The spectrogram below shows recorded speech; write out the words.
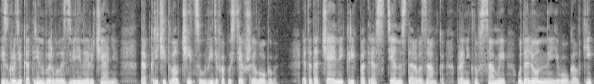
Из груди Катрин вырвалось звериное рычание. Так кричит волчица, увидев опустевшее логово. Этот отчаянный крик потряс стены старого замка, проникнув в самые удаленные его уголки,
